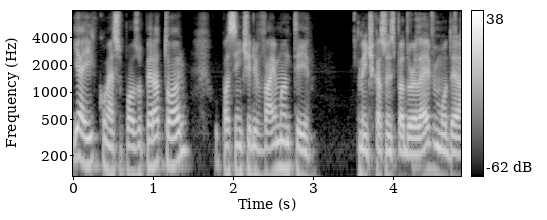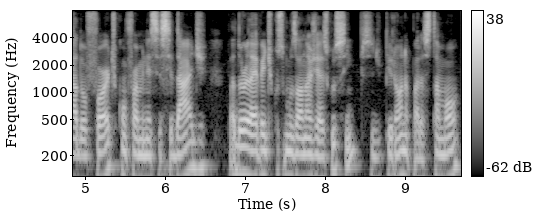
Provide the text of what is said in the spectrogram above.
E aí começa o pós-operatório, o paciente ele vai manter medicações para dor leve, moderada ou forte, conforme necessidade. Para dor leve, a gente costuma usar analgésico simples, de pirona, paracetamol.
